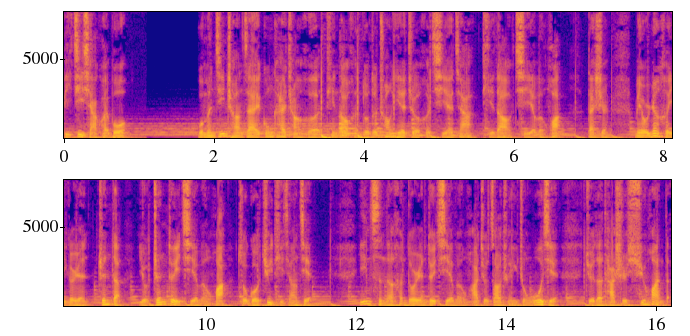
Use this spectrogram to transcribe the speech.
笔记侠快播。我们经常在公开场合听到很多的创业者和企业家提到企业文化，但是没有任何一个人真的有针对企业文化做过具体讲解。因此呢，很多人对企业文化就造成一种误解，觉得它是虚幻的。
